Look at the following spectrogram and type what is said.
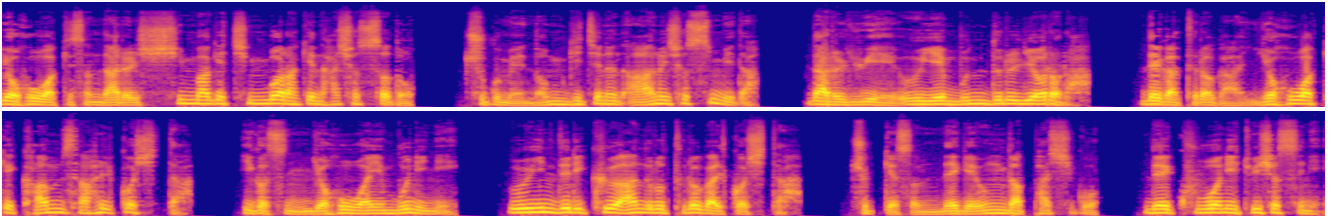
여호와께서 나를 심하게 징벌하긴 하셨어도 죽음에 넘기지는 않으셨습니다. 나를 위해 의의 문들을 열어라. 내가 들어가 여호와께 감사할 것이다. 이것은 여호와의 문이니 의인들이 그 안으로 들어갈 것이다. 주께서 내게 응답하시고 내 구원이 되셨으니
